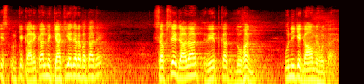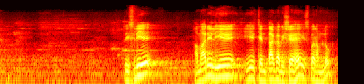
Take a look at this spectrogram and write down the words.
किस उनके कार्यकाल में क्या किया, जरा बता दें? सबसे ज़्यादा रेत का दोहन उन्हीं के गाँव में होता है। तो इसलिए हमारे लिए ये चिंता का विषय है, इस पर हम लोग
